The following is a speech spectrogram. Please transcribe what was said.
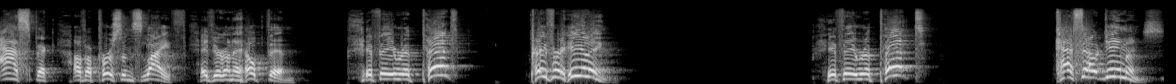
aspect of a person's life if you're going to help them. If they repent, pray for healing. If they repent, Cast out demons.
